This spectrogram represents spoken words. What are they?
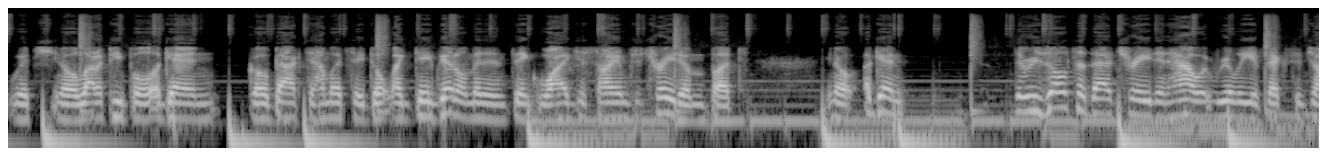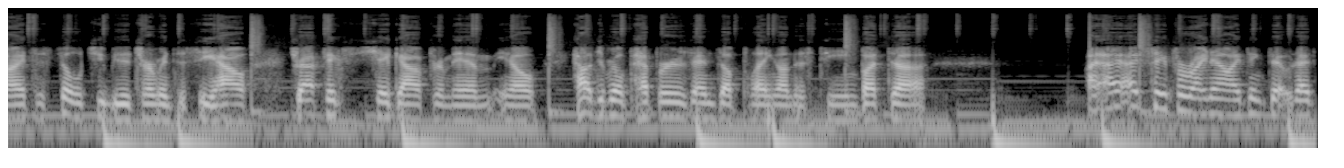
which, you know, a lot of people, again, go back to how much they don't like Dave Gettleman and think, why just sign him to trade him? But, you know, again, the results of that trade and how it really affects the Giants is still to be determined to see how draft picks shake out from him, you know, how Jabril Peppers ends up playing on this team. But uh, I, would say for right now, I think that, that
